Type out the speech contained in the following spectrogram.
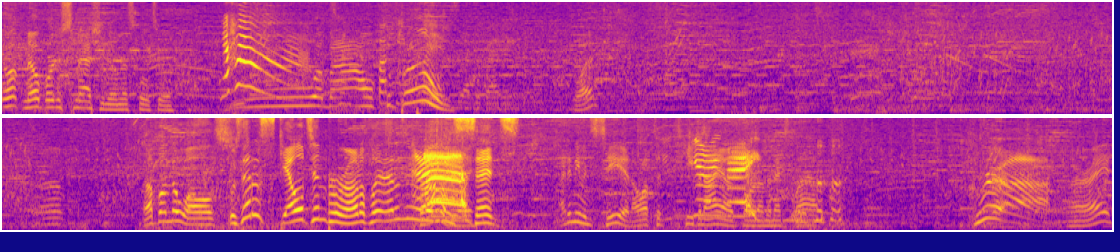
Oh nope, we're just smashing them. That's cool too. Ooh, bow, Fucking kaboom. plays, everybody. What? Uh, up on the walls. Was that a skeleton piranha plant? That doesn't even Ah! make any sense. I didn't even see it. I'll have to keep an eye out for it on the next lap. All right.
